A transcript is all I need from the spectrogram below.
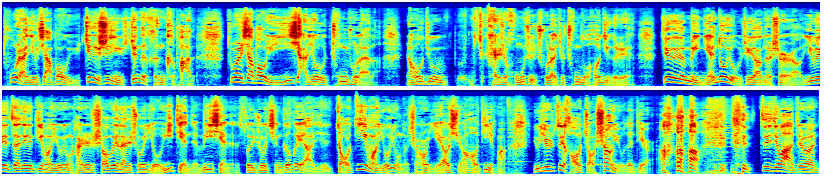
突然就下暴雨，这个事情真的很可怕的。突然下暴雨，一下就冲出来了，然后就开始洪水出来，就冲走好几个人。这个每年都有这样的事儿啊，因为在那个地方游泳还是稍微来说有一点点危险的。所以说，请各位啊，找地方游泳的时候也要选好地方，尤其是最好找上游的地儿啊。最起码就是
